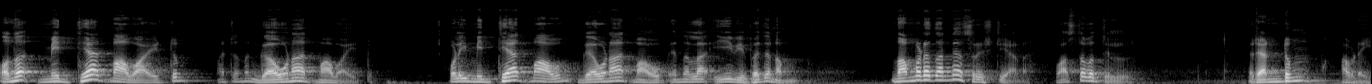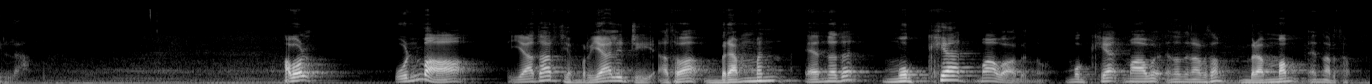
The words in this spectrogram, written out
ഒന്ന് മിഥ്യാത്മാവായിട്ടും മറ്റൊന്ന് ഗൗണാത്മാവായിട്ടും. അപ്പോൾ ഈ മിഥ്യാത്മാവും ഗൗണാത്മാവും എന്നുള്ള ഈ വിഭജനം നമ്മുടെ തന്നെ സൃഷ്ടിയാണ്. വാസ്തവത്തിൽ രണ്ടും അവിടെയില്ല. അപ്പോൾ ഉണ്മ യാഥാർത്ഥ്യം റിയാലിറ്റി അഥവാ ബ്രഹ്മൻ എന്നത് മുഖ്യാത്മാവാകുന്നു. മുഖ്യാത്മാവ് എന്നതിനർത്ഥം ബ്രഹ്മം എന്നർത്ഥം.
